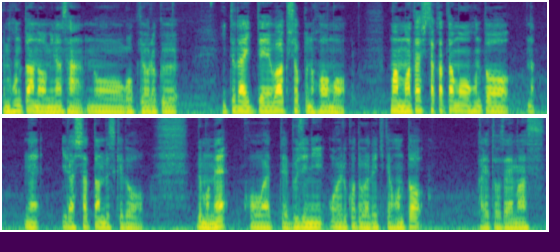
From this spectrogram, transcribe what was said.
でも本当あの、皆さんのご協力いただいて、ワークショップの方も、まあ、またした方も本当な、ね、いらっしゃったんですけど、でもね、こうやって無事に終えることができて、本当ありがとうございます。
